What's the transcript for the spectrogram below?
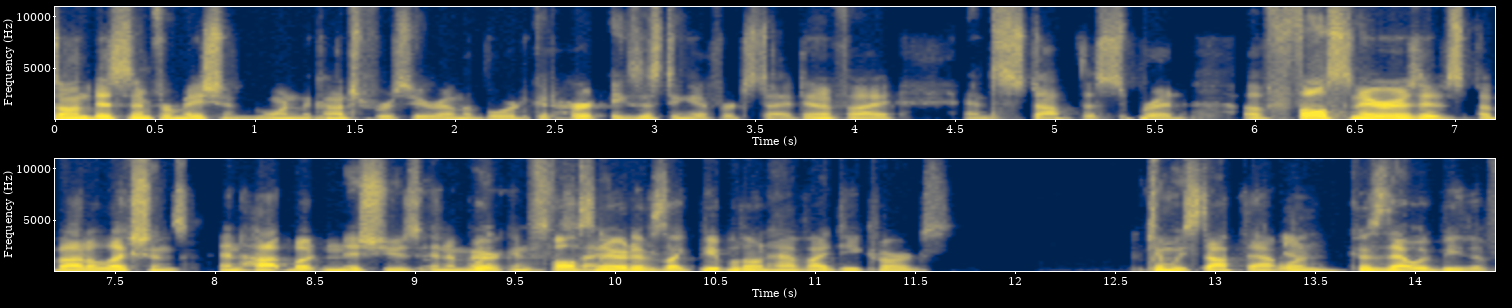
on disinformation warn the controversy around the board could hurt existing efforts to identify and stop the spread of false narratives about elections and hot button issues in American What, false narratives like people don't have ID cards. Can we stop that one? Because that would be the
